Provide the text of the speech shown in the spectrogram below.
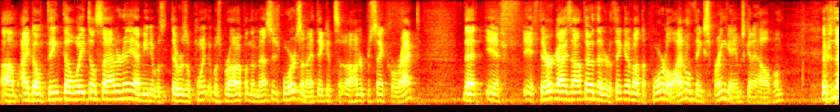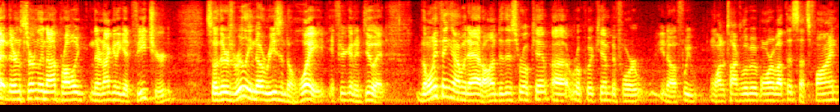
Um, I don't think they'll wait till Saturday. I mean, it was there was a point that was brought up on the message boards, and I think it's 100 percent correct that if if there are guys out there that are thinking about the portal, I don't think spring game's going to help them. They're, they're certainly not probably they're not going to get featured. So there's really no reason to wait if you're going to do it. The only thing I would add on to this real, Kim, uh, real quick, Kim, before you know, if we want to talk a little bit more about this, that's fine.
